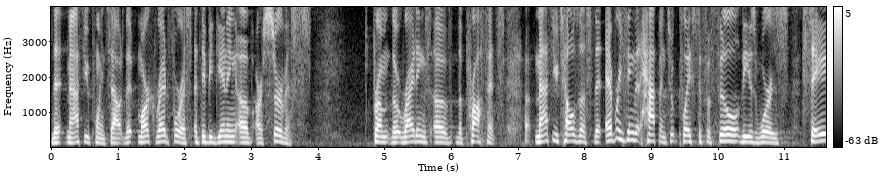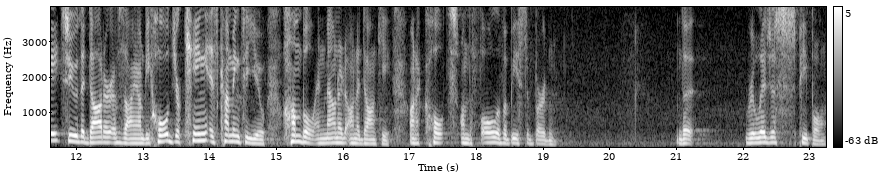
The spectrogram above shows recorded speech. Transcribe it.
that Matthew points out that Mark read for us at the beginning of our service from the writings of the prophets. Uh, Matthew tells us that everything that happened took place to fulfill these words Say to the daughter of Zion, Behold, your king is coming to you, humble and mounted on a donkey, on a colt, on the foal of a beast of burden. The religious people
